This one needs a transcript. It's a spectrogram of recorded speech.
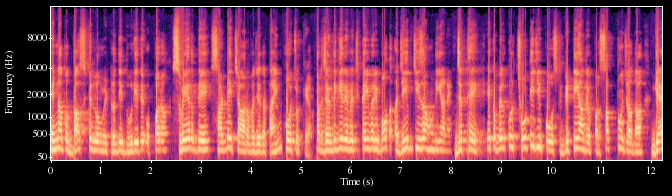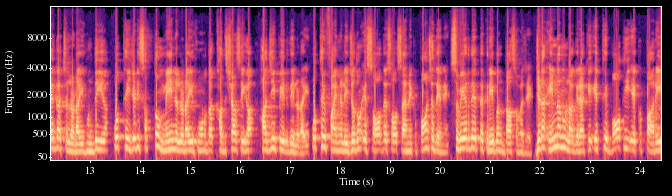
ਇਹਨਾਂ ਤੋਂ 10 ਕਿਲੋਮੀਟਰ ਦੀ ਦੂਰੀ ਦੇ ਉੱਪਰ ਆ। ਸਵੇਰ ਦੇ 4:30 ਵਜੇ ਦਾ ਟਾਈਮ ਹੋ ਚੁੱਕਿਆ। ਪਰ ਜ਼ਿੰਦਗੀ ਦੇ ਵਿੱਚ ਕਈ ਵਾਰੀ ਬਹੁਤ ਅਜੀਬ ਚੀਜ਼ਾਂ ਹੁੰਦੀਆਂ ਨੇ, ਜਿੱਥੇ ਇੱਕ ਬਿਲਕੁਲ ਛੋਟੀ ਜੀ ਪੋਸਟ ਗਿੱਟੀਆਂ ਦੇ ਉੱਪਰ ਸਭ ਤੋਂ ਜ਼ਿਆਦਾ ਗਹਿ-ਗੱਚ ਲੜਾਈ ਹੁੰਦੀ ਆ, ਉੱਥੇ ਜਿਹੜੀ ਸਭ ਤੋਂ ਮੇਨ ਲੜਾਈ ਹੋਣ ਦਾ ਖਦਸ਼ਾ ਸੀਗਾ ਹਾਜੀ ਪੀਰ ਦੀ ਲੜਾਈ। ਉੱਥੇ ਫਾਈਨਲੀ ਜਦੋਂ ਇਹ 100 ਦੇ 100 ਸੈਨਿਕ ਪਹੁੰਚਦੇ ਨੇ, ਸਵੇਰ ਦੇ ਤਕਰੀਬਨ 10 ਵਜੇ, ਜਿਹੜਾ ਇਹਨਾਂ ਨੂੰ ਲੱਗ ਰਿਹਾ ਕਿ ਇੱਥੇ ਬਹੁਤ ਹੀ ਇੱਕ ਭਾਰੀ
